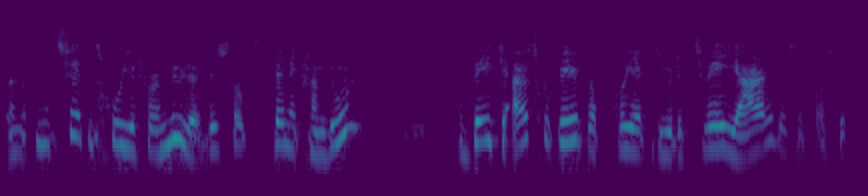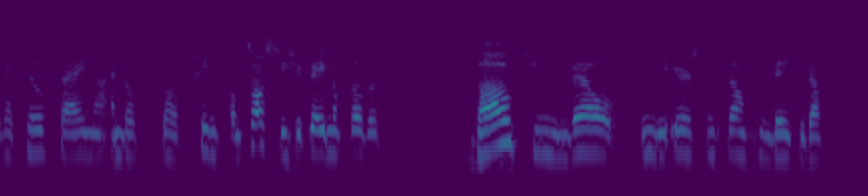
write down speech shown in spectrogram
een ontzettend goede formule. Dus dat ben ik gaan doen. Een beetje uitgeprobeerd. Dat project duurde twee jaar. Dus dat was direct heel fijn. Nou, en dat, dat ging fantastisch. Ik weet nog dat het bouwteam wel in de eerste instantie een beetje dacht:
